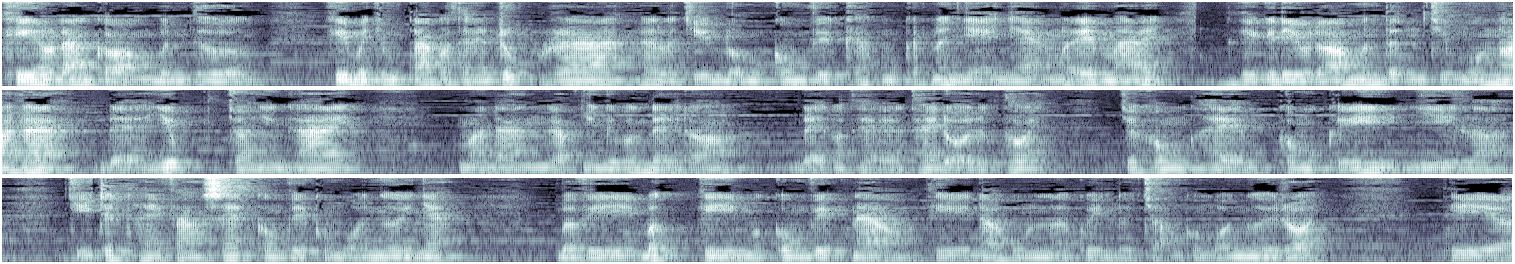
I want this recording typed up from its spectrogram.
Khi nó đang còn bình thường, khi mà chúng ta có thể rút ra hay là chuyển đổi một công việc khác một cách nó nhẹ nhàng, nó êm ái, thì cái điều đó Minh Tịnh chỉ muốn nói ra để giúp cho những ai mà đang gặp những cái vấn đề đó để có thể thay đổi được thôi, chứ không hề có một cái ý gì là chỉ trích hay phán xét công việc của mỗi người nha. Bởi vì bất kỳ một công việc nào thì đó cũng là quyền lựa chọn của mỗi người rồi thì uh,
